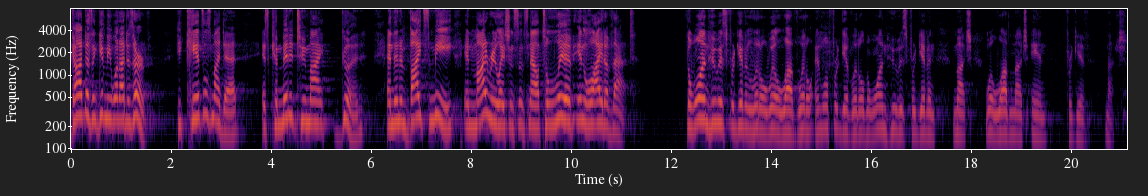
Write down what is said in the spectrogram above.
God doesn't give me what I deserve. He cancels my debt, is committed to my good, and then invites me in my relationships now to live in light of that. The one who is forgiven little will love little and will forgive little. The one who is forgiven much will love much and forgive much.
